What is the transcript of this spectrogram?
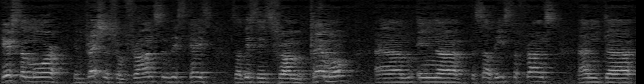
Here's some more impressions from France in this case. So this is from Clermont um, in uh, the southeast of France. And uh,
